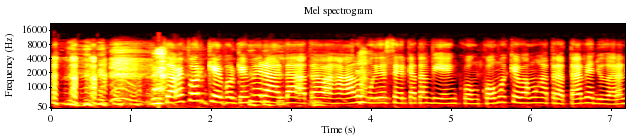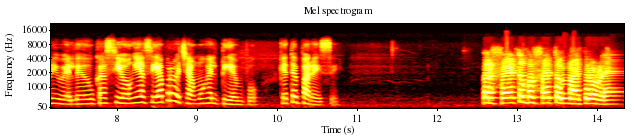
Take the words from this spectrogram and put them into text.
¿Sabes por qué? Porque Esmeralda ha trabajado muy de cerca también con cómo es que vamos a tratar de ayudar a nivel de educación y así aprovechamos el tiempo. ¿Qué te parece? Perfecto, perfecto, no hay problema.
